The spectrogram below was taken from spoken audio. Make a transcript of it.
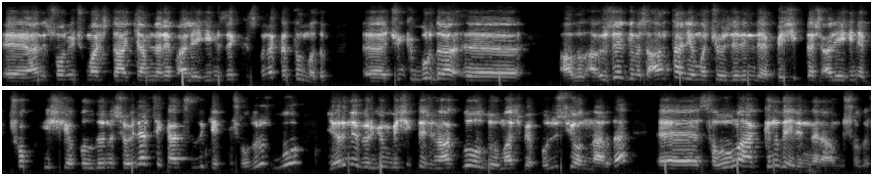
e, hani son 3 maçta hakemler hep aleyhimize kısmına katılmadım. E, çünkü burada e, Özellikle mesela Antalya maçı özelinde Beşiktaş aleyhine çok iş yapıldığını söylersek haksızlık etmiş oluruz. Bu yarın öbür gün Beşiktaş'ın haklı olduğu maç ve pozisyonlarda e, savunma hakkını da elinden almış olur.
